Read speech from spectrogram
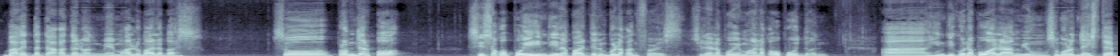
bakit nagkakaganon? May mga lumalabas. So, from there po, since ako po hindi na parte ng Bulacan First, sila na po yung mga nakaupo doon, ah, hindi ko na po alam yung sumunod na step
